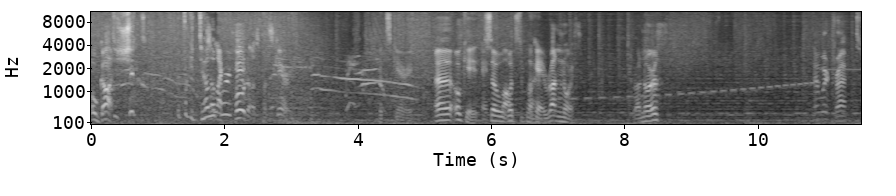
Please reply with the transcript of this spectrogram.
Oh god. The Shit! The fucking So like photos, but scary. That's scary. Uh, okay. Okay, so well, what's the plan? Okay, run north. Run north. now we're trapped.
